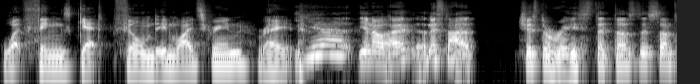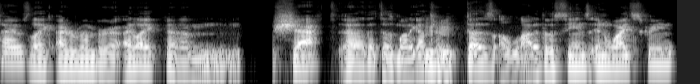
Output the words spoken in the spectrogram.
what things get filmed in widescreen, right? Yeah, you know, I, and it's not just Erased that does this sometimes. Like I remember, I like um, Shaft uh, that does Monogatari does a lot of those scenes in widescreen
